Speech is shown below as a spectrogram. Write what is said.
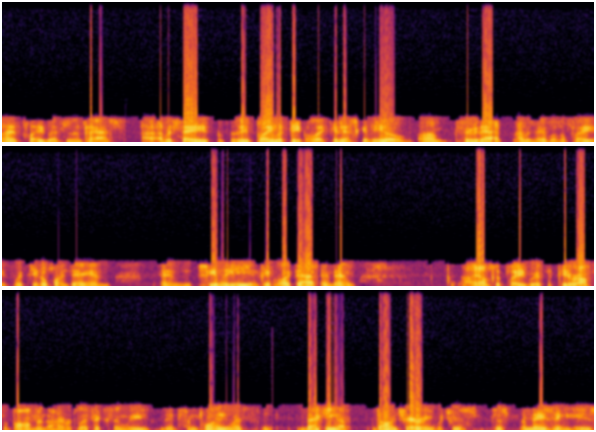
I had played with in the past. I would say playing with people like Pete Escovedo. Um, through that, I was able to play with Tito Puente and and Sheila E. and people like that. And then I also played with Peter Apfelbaum and the Hieroglyphics, and we did some playing with backing up Don Cherry, which was just amazing. He's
